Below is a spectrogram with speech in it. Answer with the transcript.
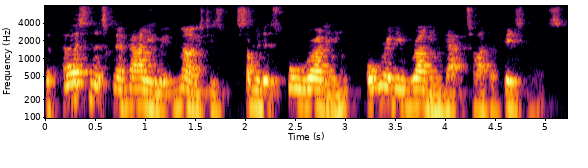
the person that's going to value it most is somebody that's already already running that type of business,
